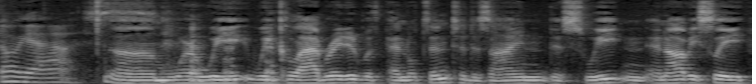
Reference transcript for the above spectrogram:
Oh, yes. um, where we, we collaborated with Pendleton to design this suite, and, and obviously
